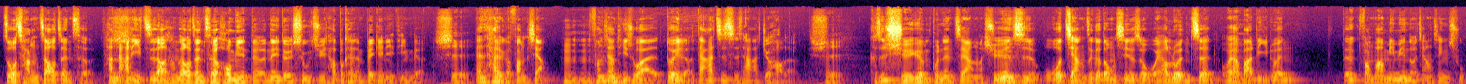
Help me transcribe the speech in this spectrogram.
做长照政策，他哪里知道长照政策后面的那堆数据，他不可能背给你听的，是。但是他有个方向，嗯嗯，方向提出来对了，大家支持他就好了，是。可是学院不能这样啊，学院是我讲这个东西的时候，我要论证，我要把理论。的方方面面都讲清楚，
